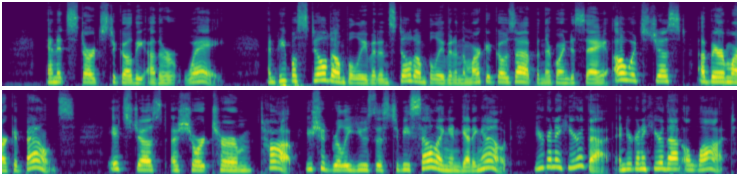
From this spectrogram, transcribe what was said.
and it starts to go the other way. And people still don't believe it and still don't believe it. And the market goes up and they're going to say, oh, it's just a bear market bounce. It's just a short term top. You should really use this to be selling and getting out. You're going to hear that, and you're going to hear that a lot.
